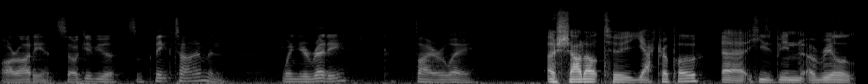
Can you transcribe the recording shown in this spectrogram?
our audience. So I'll give you some think time, and when you're ready, fire away. A shout out to Yakrapo. Uh, he's been a real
